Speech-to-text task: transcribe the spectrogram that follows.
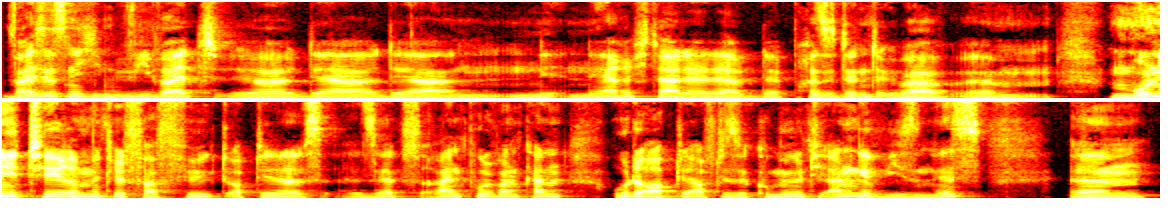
weiß jetzt nicht, inwieweit äh, der, der Nährrichter, der, der, der Präsident über ähm, monetäre Mittel verfügt, ob der das selbst reinpulvern kann oder ob der auf diese Community angewiesen ist. Ähm,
